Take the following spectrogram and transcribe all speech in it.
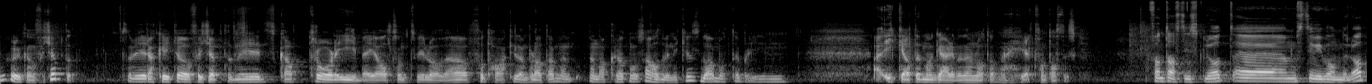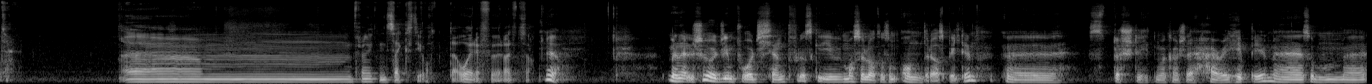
du kan få kjøpt den. Så vi rakk ikke å få kjøpt den. Vi skal tråle eBay og alt sånt. Vi lover å få tak i den plata, men, men akkurat nå så hadde vi den ikke, så da måtte det bli ja, Ikke at det er noe galt med den låta, den er helt fantastisk. Fantastisk låt. Uh, Stevie Wonder-låt. Uh, fra 1968. Året før, altså. Ja. Men ellers er Jim Ford kjent for å skrive masse låter som andre har spilt inn. Uh, største hiten var kanskje Harry Hippie, med, som eh,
